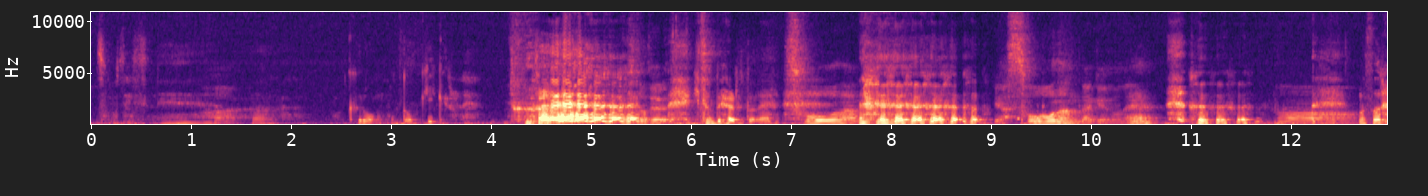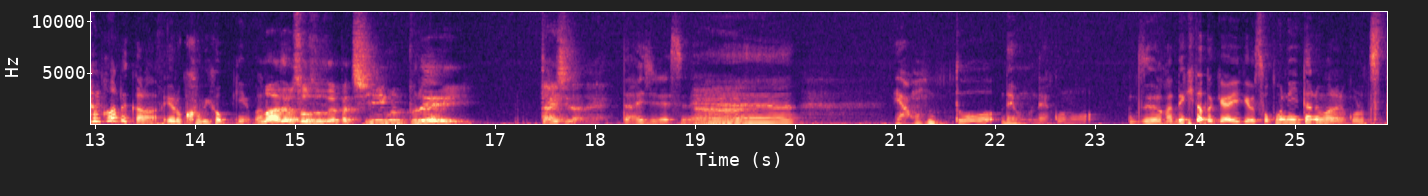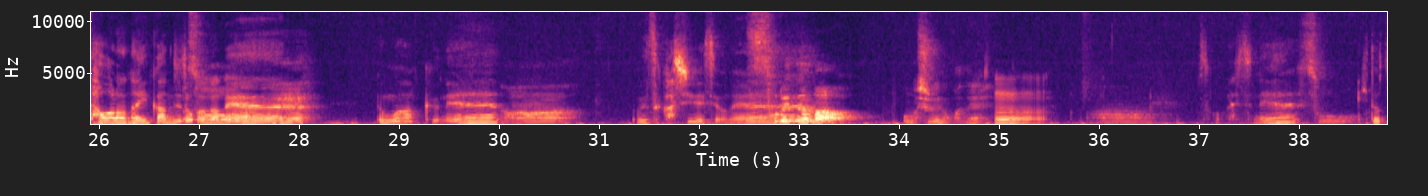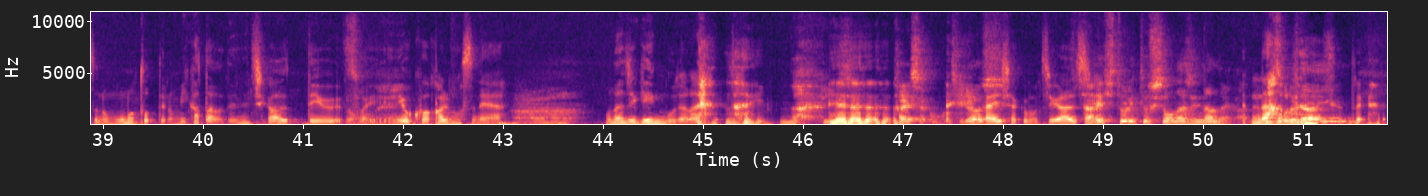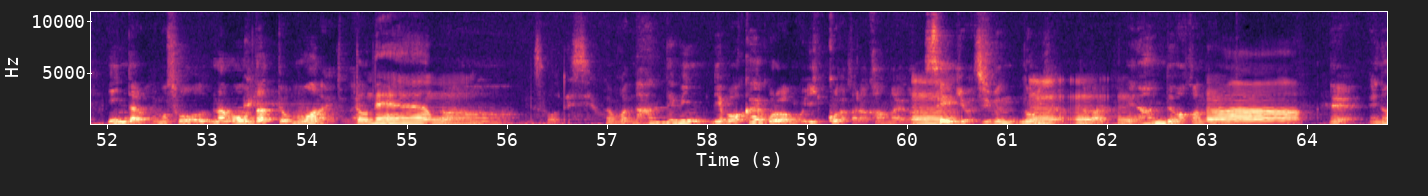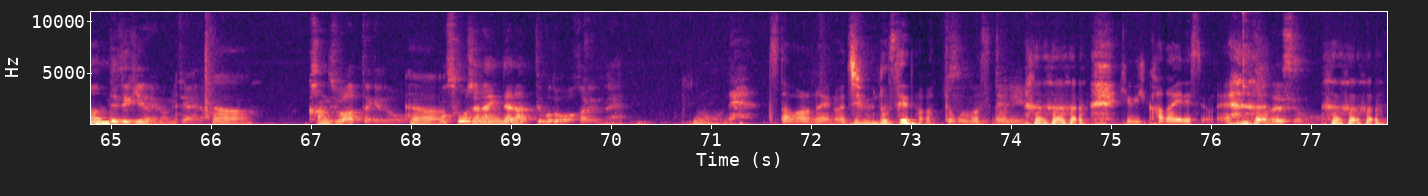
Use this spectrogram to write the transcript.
そうですね、ーはうん、苦労も本当大きいけどね。い人とやると人とやるとね。そうなんだ。いやそうなんだけどね。あ まあ、それもあるから喜びが大きいのかな、ーまあでもそうそうそうやっぱチームプレイ大事だね。大事ですね、いや本当でもねこのずなんかできた時はいいけどそこに至るまでのこの伝わらない感じとかがねね。うまくねあ難しいですよーね。それがまあ面白いのかね。うん。あそうですね。ーそう。一つのものとっての見方が全然違うっていうのがよくわかりますね。あ同じ言語じゃない。ない。ー ないし。解釈も違うし。解釈も違うし。誰一人として同じにならないからね。それがいいないいいんだろうね。もうそんなもんだって思わないとね。とねうん。あそうですよ。ーやっぱなんでみんやっぱ若い頃はもう一個だから考えが、うん。正義は自分のみじゃん、だから、うん。うん。えなんでわかんないの？あねえなんでできないの？みたいなあ感じはあったけど、ん。もうそうじゃないんだなってことがわかるよね。もうね伝わらないのは自分のせいだなって思いますね。日々課題ですよね。そうですよもう。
